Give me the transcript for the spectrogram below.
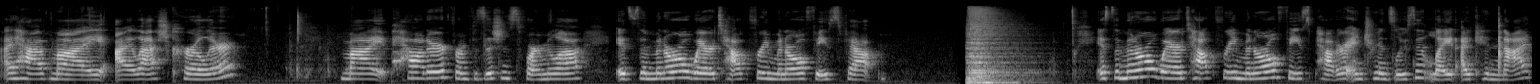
I have my eyelash curler my powder from Physicians Formula. It's the Mineral Wear Talc-Free Mineral Face Fat. It's the Mineral Wear Talc-Free Mineral Face Powder in Translucent Light. I cannot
